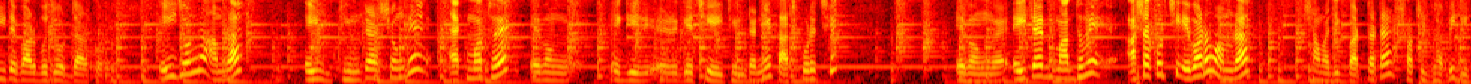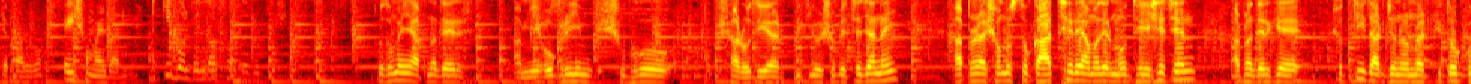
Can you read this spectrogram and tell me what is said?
দিতে পারব জোরদার করে। এই জন্য আমরা এই থিমটার সঙ্গে একমত হয়ে এবং এগিয়ে গেছি, এই থিমটা নিয়ে কাজ করেছি। এবং এইটার মাধ্যমে আশা করছি এবারেও আমরা সামাজিক বার্তাটা সঠিকভাবেই দিতে পারব এই সময় দাঁড়িয়ে। কি বলবেন দর্শকদের উদ্দেশ্যে? প্রথমেই আপনাদের আমি অগ্রিম শুভ শারদীয়ার প্রীতীয় শুভেচ্ছা জানাই। আপনারা সমস্ত কাজ ছেড়ে আমাদের মধ্যে এসেছেন। আপনাদেরকে সত্যিই তার জন্য আমরা কৃতজ্ঞ।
